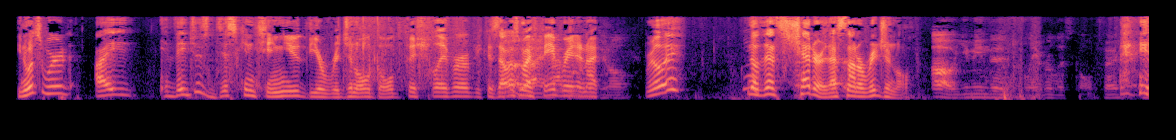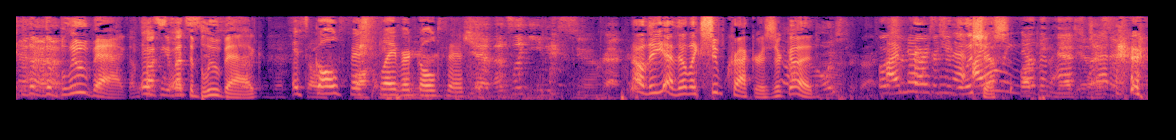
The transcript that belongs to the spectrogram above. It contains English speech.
You know what's weird? I they just discontinued the original goldfish flavor because that was my I favorite, and I really no, that's cheddar. That's not original. Oh, you mean the flavorless goldfish? the, the blue bag. I'm It's- talking about the blue bag. It's so goldfish flavored weird. goldfish. Yeah, that's like eating soup crackers. No, they yeah, they're like soup crackers. They're good. I've never crackers seen are that. delicious. I only know them as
